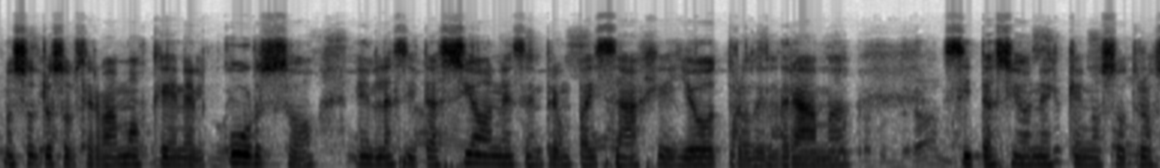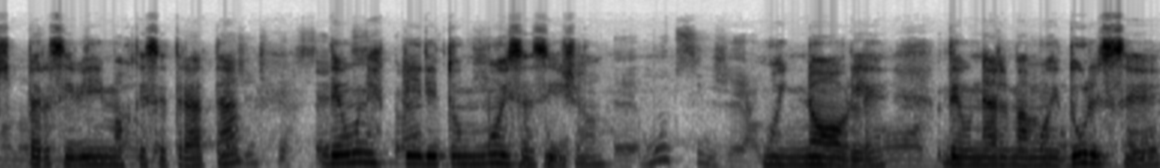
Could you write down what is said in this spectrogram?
nosotros observamos que en el curso, en las citaciones entre un paisaje y otro del drama, citaciones que nosotros percibimos que se trata de un espíritu muy sencillo, muy noble, de un alma muy dulce,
